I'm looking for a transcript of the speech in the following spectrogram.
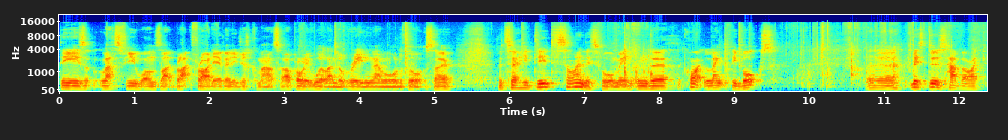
These last few ones, like Black Friday, have only just come out, so I probably will end up reading them, I would have thought. So, But uh, he did sign this for me, and uh, quite lengthy books. Uh, this does have like,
